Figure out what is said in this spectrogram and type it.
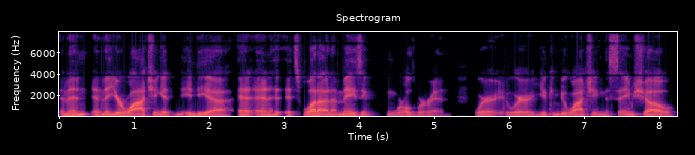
and then and then you're watching it in India, and, and, it's what an amazing world we're in, where where you can be watching the same show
